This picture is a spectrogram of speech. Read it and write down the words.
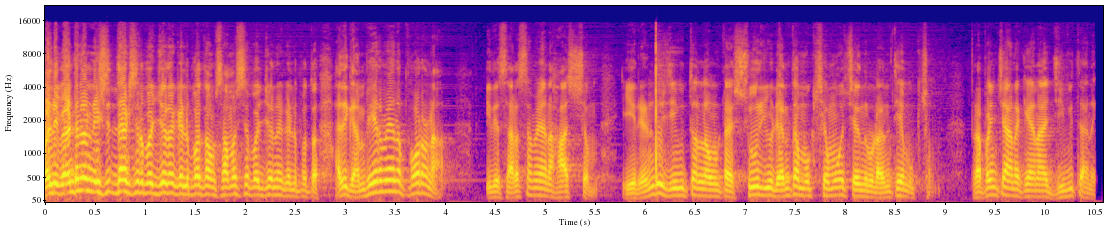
మళ్ళీ వెంటనే నిషిద్ధాక్షర పద్యంలోకి వెళ్ళిపోతాం సమస్య పద్యంలోకి వెళ్ళిపోతాం. అది గంభీరమైన పూరణ. ఇది సరసమైన హాస్యం. ఈ రెండు జీవితంలో ఉంటాయి. సూర్యుడు ఎంత ముఖ్యమో చంద్రుడు అంతే ముఖ్యం. ప్రపంచానికైనా జీవితానికి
